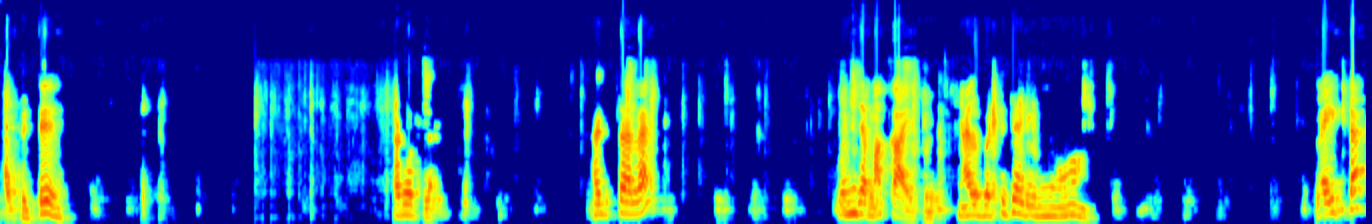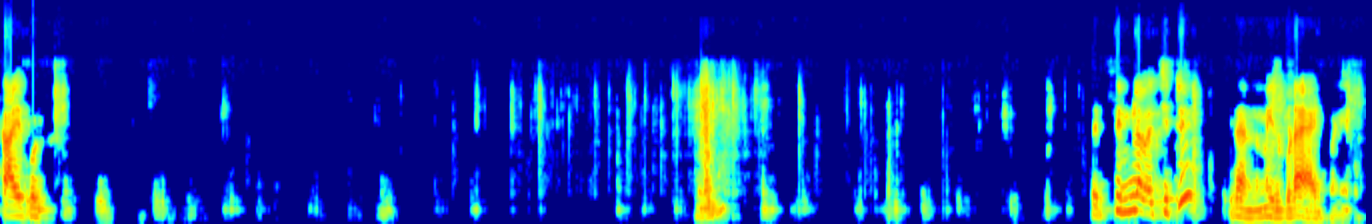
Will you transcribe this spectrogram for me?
போட்டுட்டு கருவேப்பில. அடுத்தால கொஞ்சமா காயப்பொடி. மேல பட்டுட்டு அடி இன்னும் லைட்டா காயப்பொடி. சரி சிம்ல வச்சுட்டு இதை நம்ம இது கூட ஆட் பண்ணிடுவோம்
